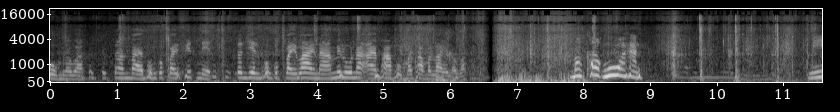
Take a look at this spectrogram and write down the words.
ผมแล้ววะตอนบ่ายผมก็ไปฟิตเนส ตอนเย็นผมก็ไปว่ายน้ำไม่รู้นะอายพาผมมาทำอะไรเหรอวะมองคอกงูอะหันมี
